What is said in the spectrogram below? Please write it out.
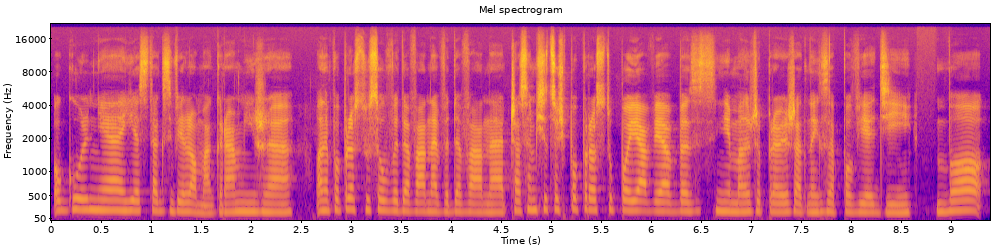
ogólnie jest tak z wieloma grami, że one po prostu są wydawane, wydawane. Czasem się coś po prostu pojawia bez niemalże prawie żadnych zapowiedzi, bo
